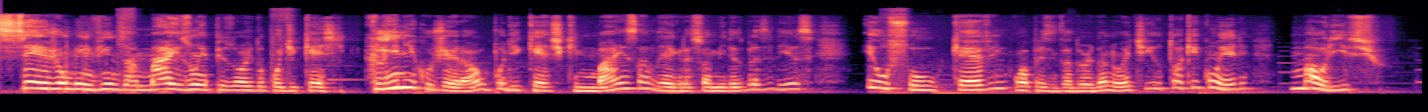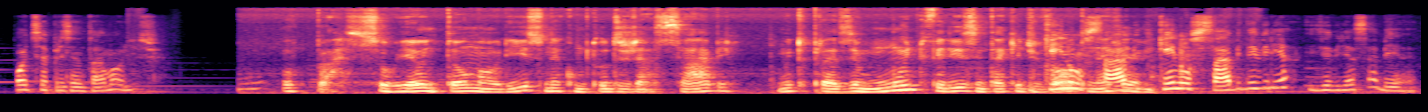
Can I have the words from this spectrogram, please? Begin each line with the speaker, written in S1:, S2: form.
S1: Sejam bem-vindos a mais um episódio do podcast Clínico Geral, o podcast que mais alegra as famílias brasileiras. Eu sou o Kevin, o apresentador da noite, e eu tô aqui com ele, Maurício. Pode se apresentar, Maurício?
S2: Opa, sou eu então, Maurício, né? Como todos já sabem. Muito prazer, muito feliz em estar aqui de
S1: quem
S2: volta,
S1: não
S2: né,
S1: sabe,
S2: Kevin?
S1: Quem não sabe deveria, deveria saber, né?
